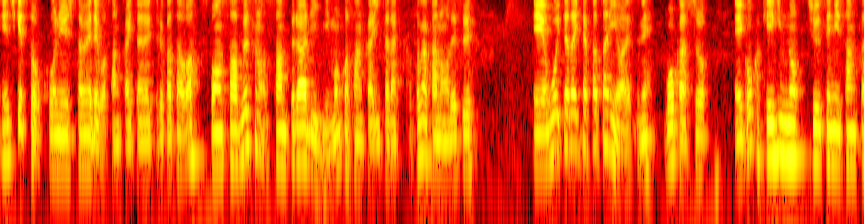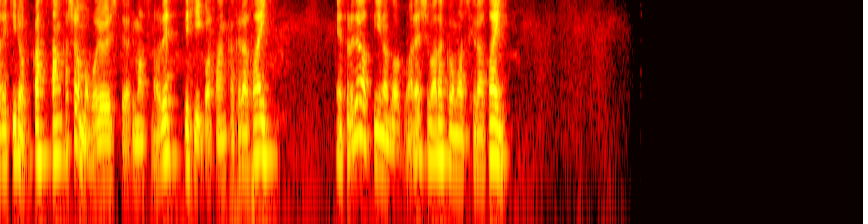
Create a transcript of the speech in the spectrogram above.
チケットを購入した上でご参加いただいている方は、スポンサーブースのスタンプラリーにもご参加いただくことが可能です。えー、応募いただいた方にはですね、豪華えー、豪華景品の抽選に参加できるほか、参加賞もご用意しておりますので、ぜひご参加ください。えー、それでは次の動画までしばらくお待ちください。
